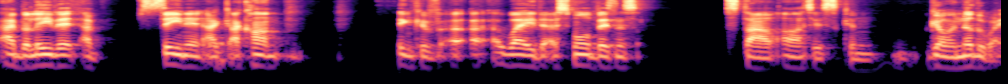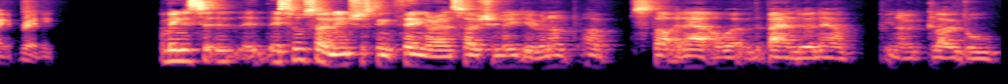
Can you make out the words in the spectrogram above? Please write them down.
I believe it. I've seen it. I, I can't think of a, a way that a small business style artist can go another way. Really, I mean, it's it's also an interesting thing around social media. When I, I started out, I worked with a band who are now you know global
